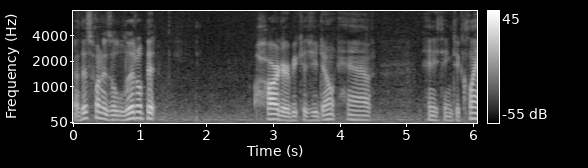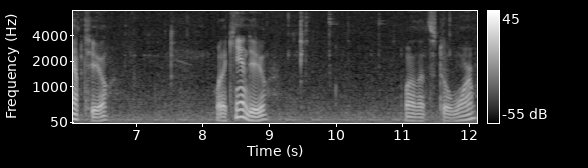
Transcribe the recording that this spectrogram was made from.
Now this one is a little bit harder because you don't have anything to clamp to. What I can do, while that's still warm,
